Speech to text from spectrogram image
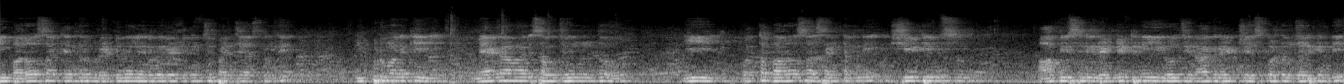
ఈ భరోసా కేంద్రం రెండు వేల ఇరవై రెండు నుంచి పనిచేస్తుంది. ఇప్పుడు మనకి మేఘావారి సౌజన్యంతో ఈ కొత్త భరోసా సెంటర్ని షీ టీమ్స్ ఆఫీస్ని రెండింటినీ ఈరోజు ఇనాగరేట్ చేసుకోవడం జరిగింది.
